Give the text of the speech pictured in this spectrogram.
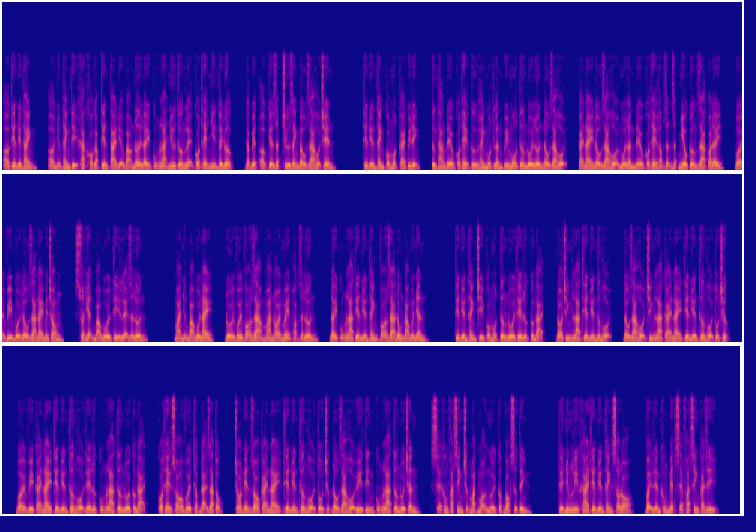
Ở thiên yến thành, ở những thành thị khác khó gặp thiên tài địa bảo nơi đây cũng là như thường lệ có thể nhìn thấy được, đặc biệt ở kia rất chứ danh đấu giá hội trên. Thiên yến thành có một cái quy định từng tháng đều có thể cử hành một lần quy mô tương đối lớn đấu giá hội, cái này đấu giá hội mỗi lần đều có thể hấp dẫn rất nhiều cường giả qua đây, bởi vì buổi đấu giá này bên trong xuất hiện bảo bối tỷ lệ rất lớn. Mà những bảo bối này, đối với võ giả mà nói mê hoặc rất lớn, đây cũng là thiên yến thành võ giả đông đảo nguyên nhân. Thiên yến thành chỉ có một tương đối thế lực cường đại, đó chính là thiên yến thương hội, đấu giá hội chính là cái này thiên yến thương hội tổ chức. Bởi vì cái này thiên yến thương hội thế lực cũng là tương đối cường đại, có thể so với thập đại gia tộc, cho nên do cái này thiên yến thương hội tổ chức đấu giá hội uy tín cũng là tương đối chân sẽ không phát sinh trước mặt mọi người cướp bóc sự tình. Thế nhưng ly khai thiên yến thành sau đó, vậy liền không biết sẽ phát sinh cái gì.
